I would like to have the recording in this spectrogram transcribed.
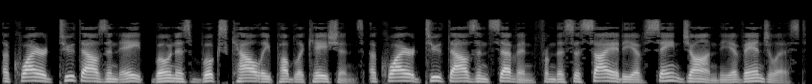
acquired 2008 Bonus Books Cowley Publications acquired 2007 from the Society of St John John the Evangelist.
